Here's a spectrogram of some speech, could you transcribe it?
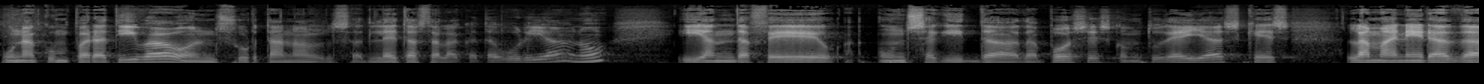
una comparativa on surten els atletes de la categoria no? i han de fer un seguit de, de poses, com tu deies, que és la manera de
